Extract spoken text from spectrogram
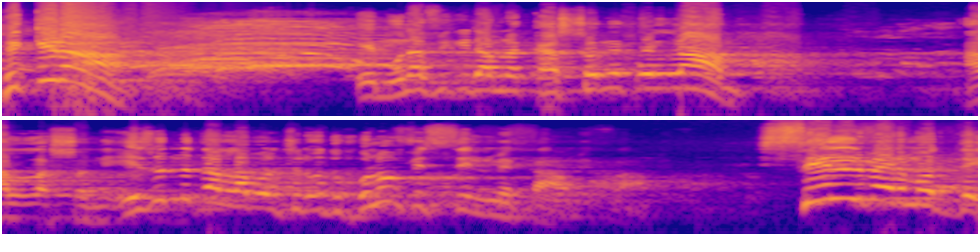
ঠিক কি না এই মুনাফিকিটা আমরা কার সঙ্গে করলাম? আল্লাহর সঙ্গে। এই জন্য তো আল্লাহ বলছেন, উদখুলু ফিস সিলমে কাও সিলমের মধ্যে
